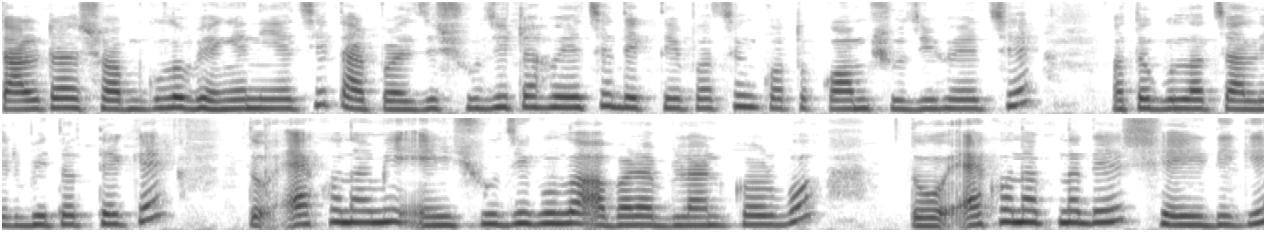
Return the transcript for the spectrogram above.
চালটা সবগুলো ভেঙে নিয়েছি। তারপরে যে সুজিটা হয়েছে, দেখতেই পাচ্ছেন কত কম সুজি হয়েছে অতগুলো চালের ভিতর থেকে। তো এখন আমি এই সুজিগুলো আবার ব্লান্ড করব। তো এখন আপনাদের সেই দিকে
